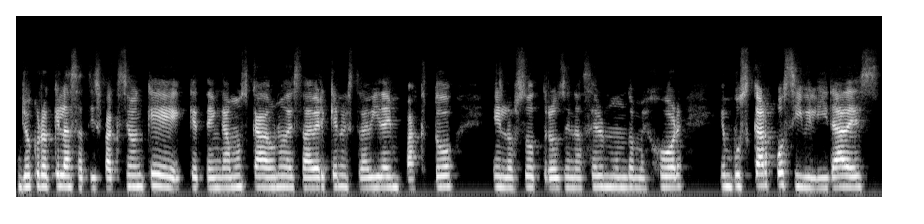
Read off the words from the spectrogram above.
yo creo que la satisfacción que, que tengamos cada uno de saber que nuestra vida impactó en los otros, en hacer un mundo mejor, en buscar posibilidades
